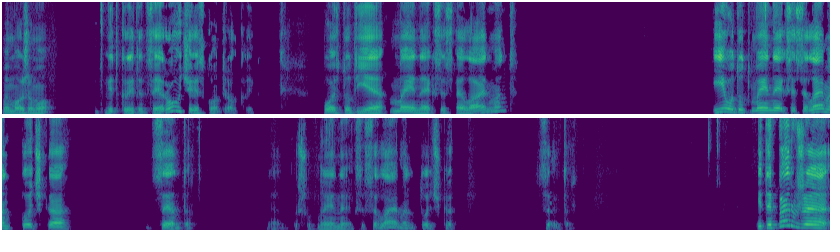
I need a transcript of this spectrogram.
Ми можемо відкрити цей row через Ctrl-клік. Ось тут є main access alignment. І отут main access alignment center. Я пишу main access alignment. І тепер вже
